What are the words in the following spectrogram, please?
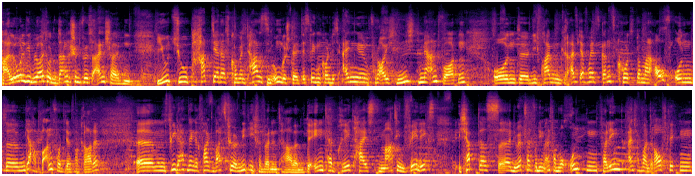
Hallo liebe Leute und Dankeschön fürs Einschalten. YouTube hat ja das Kommentarsystem umgestellt, deswegen konnte ich einigen von euch nicht mehr antworten. Und äh, die Fragen greife ich einfach jetzt ganz kurz nochmal auf und äh, ja, beantworte die einfach gerade. Ähm, viele hatten ja gefragt, was für ein Lied ich verwendet habe. Der Interpret heißt Martin Felix. Ich habe äh, die Website von ihm einfach mal unten verlinkt, einfach mal draufklicken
